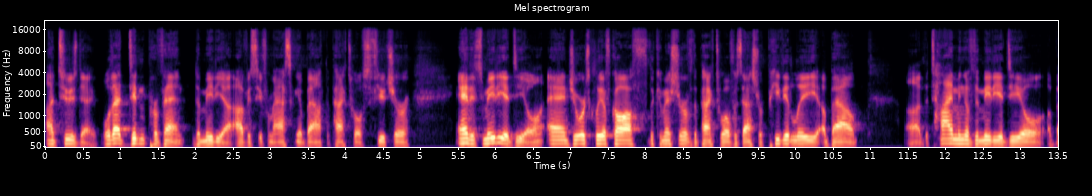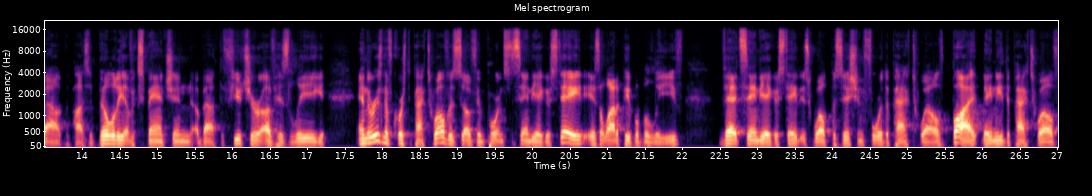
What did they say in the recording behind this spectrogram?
on Tuesday." Well, that didn't prevent the media obviously from asking about the Pac-12's future and its media deal. And George Kliavkoff, the commissioner of the Pac-12, was asked repeatedly about uh, the timing of the media deal, about the possibility of expansion, about the future of his league. And the reason, of course, the Pac 12 is of importance to San Diego State is a lot of people believe that San Diego State is well positioned for the Pac 12, but they need the Pac 12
